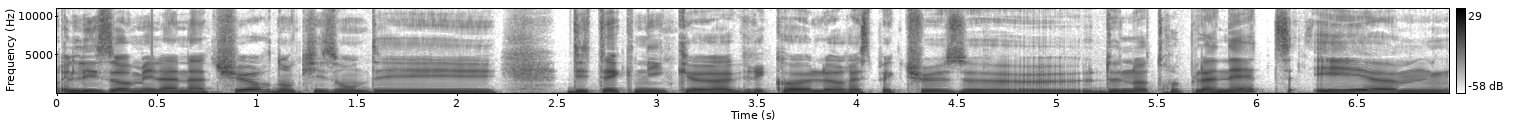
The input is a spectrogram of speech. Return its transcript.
les hommes et la nature. Donc, ils ont des des techniques agricoles respectueuses euh, de notre planète et euh,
